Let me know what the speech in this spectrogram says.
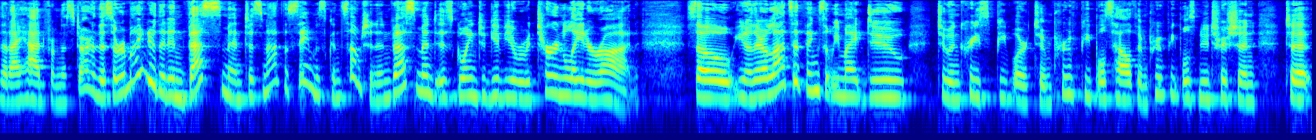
that I had from the start of this, a reminder that investment is not the same as consumption. Investment is going to give you a return later on. So, you know, there are lots of things that we might do to increase people or to improve people's health, improve people's nutrition, to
